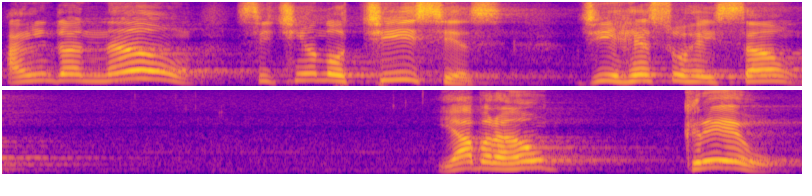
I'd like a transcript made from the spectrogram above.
ainda não se tinha notícias de ressurreição. E Abraão creu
